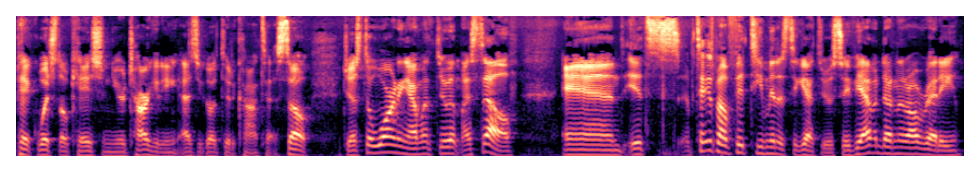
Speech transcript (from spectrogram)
pick which location you're targeting as you go through the contest. So just a warning, I went through it myself and it's it takes about 15 minutes to get through. So if you haven't done it already,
